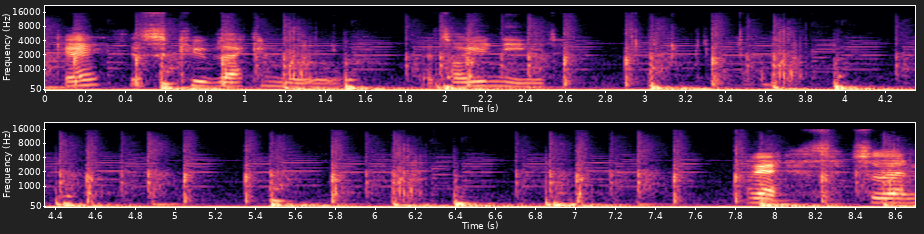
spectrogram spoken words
Okay, a cube that can move. That's all you need. Okay, so then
